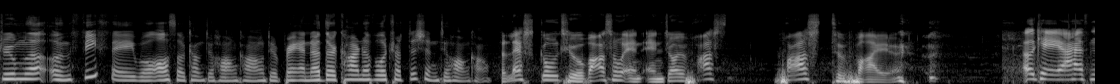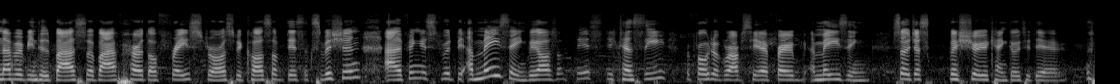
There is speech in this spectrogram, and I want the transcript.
Drumla und Fife will also come to Hong Kong to bring another carnival tradition to Hong Kong. Let's go to Basel and enjoy fast, fast fire. Okay, I have never been to Basel, but I've heard of phrase straws because of this exhibition. I think it would be amazing because of this. You can see the photographs here, very amazing. So just make sure you can go to there.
